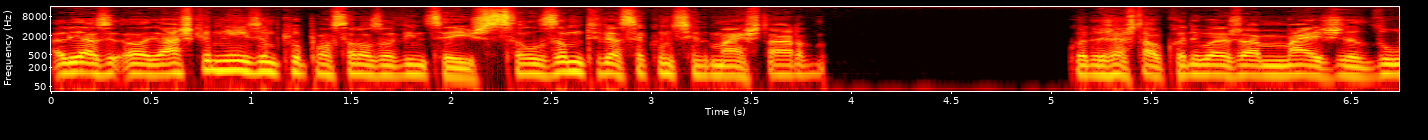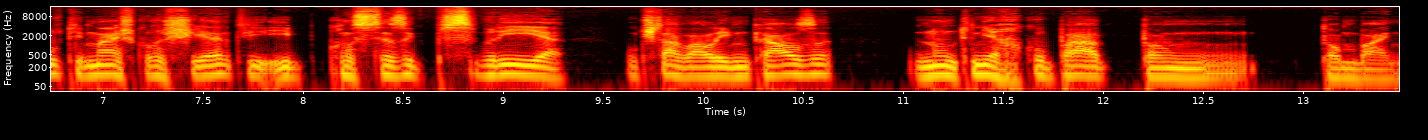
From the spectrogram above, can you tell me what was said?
aliás, olha, acho que a minha exemplo que eu posso dar aos ouvintes é isto: se a lesão me tivesse acontecido mais tarde, quando eu já estava, quando eu era já mais adulto e mais consciente, e, e com certeza que perceberia o que estava ali em causa, não tinha recuperado tão, tão bem.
